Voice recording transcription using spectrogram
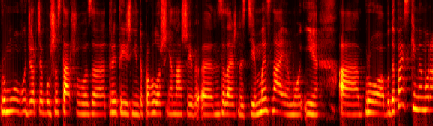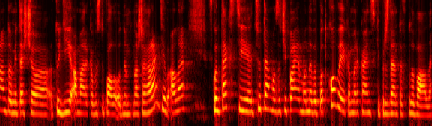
промову Джорджа Буша старшого за три тижні до проголошення нашої незалежності. Ми знаємо і про Будапештський меморандум, і те, що тоді Америка виступала одним з наших гарантів. Але в контексті цю тему зачіпаємо не випадково, як американські президенти впливали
